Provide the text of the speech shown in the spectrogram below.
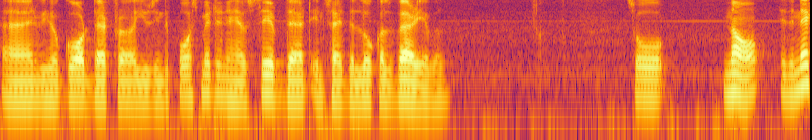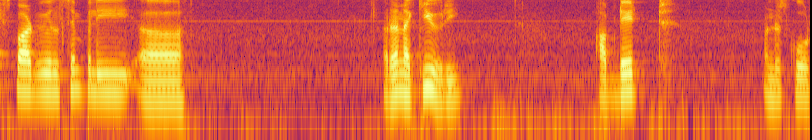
And we have got that from using the post method and have saved that inside the local variable. So now in the next part we will simply uh, run a query update underscore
